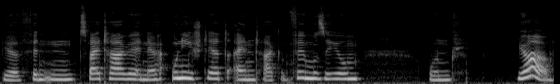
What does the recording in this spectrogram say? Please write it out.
Wir finden zwei Tage in der Uni statt, einen Tag im Filmmuseum und ja,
